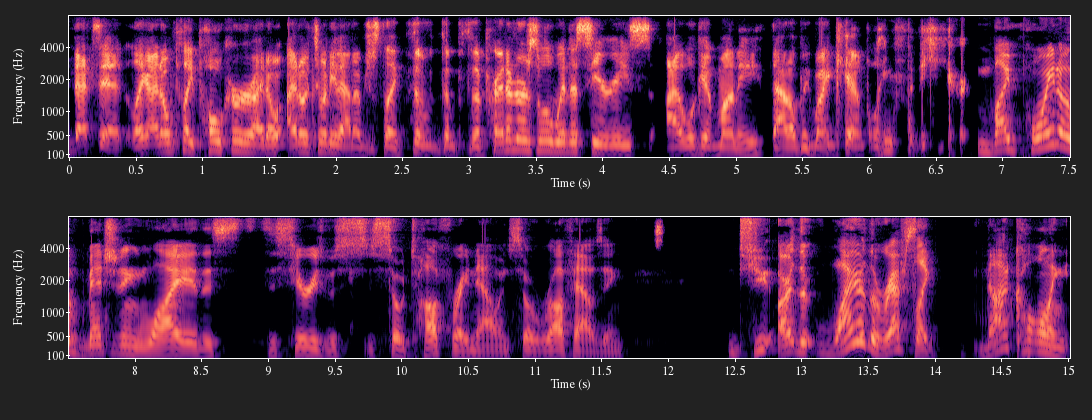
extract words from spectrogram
That's it. Like I don't play poker. I don't. I don't do any of that. I'm just like the, the the Predators will win a series. I will get money. That'll be my gambling for the year. My point of mentioning why this this series was so tough right now and so roughhousing. Do you, are the why are the refs like not calling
